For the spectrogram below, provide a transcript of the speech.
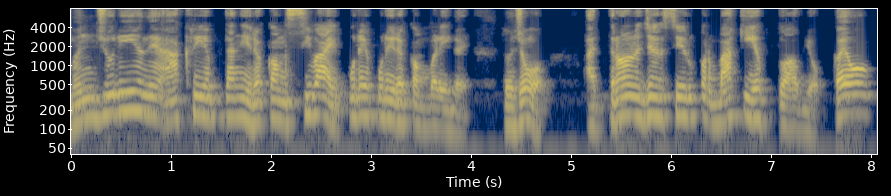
મંજૂરી અને આખરી હપ્તાની રકમ સિવાય પૂરેપૂરી રકમ મળી ગઈ. તો જુઓ, આ ત્રણ હજાર શેર ઉપર બાકી હપ્તો આવ્યો. કયો?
